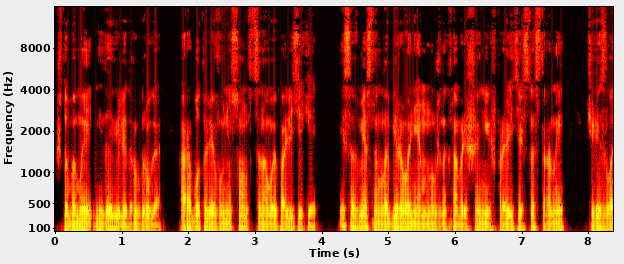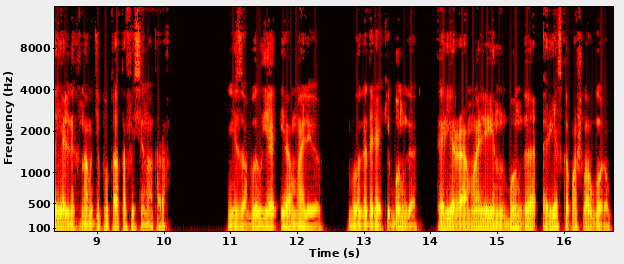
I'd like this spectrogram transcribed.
чтобы мы не давили друг друга, а работали в унисон в ценовой политике и совместным лоббированием нужных нам решений в правительстве страны через лояльных нам депутатов и сенаторов. Не забыл я и Амалию. Благодаря Кибонга карьера Амалии Нбонга резко пошла в гору,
